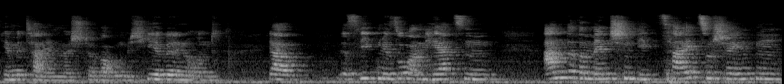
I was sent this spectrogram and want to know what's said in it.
hier mitteilen möchte, warum ich hier bin und ja, es liegt mir so am Herzen, andere Menschen die Zeit zu schenken,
